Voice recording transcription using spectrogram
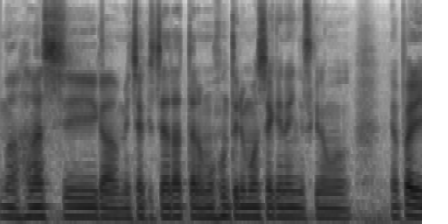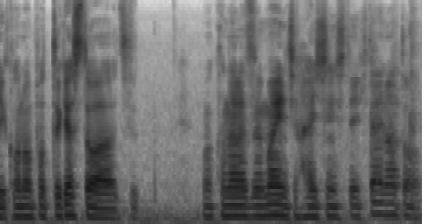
まあ話がめちゃくちゃだったらもう本当に申し訳ないんですけどもやっぱりこのポッドキャストはまあ、必ず毎日配信していきたいなと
